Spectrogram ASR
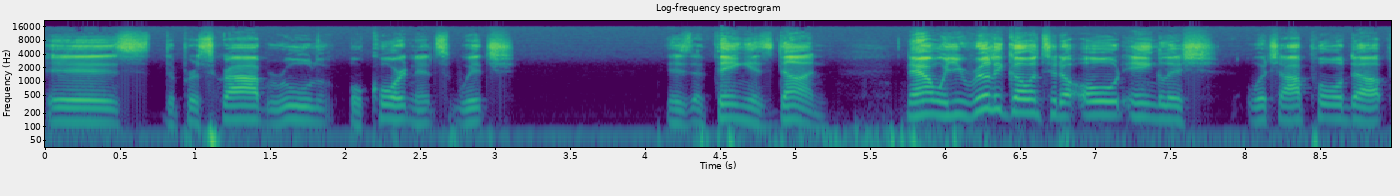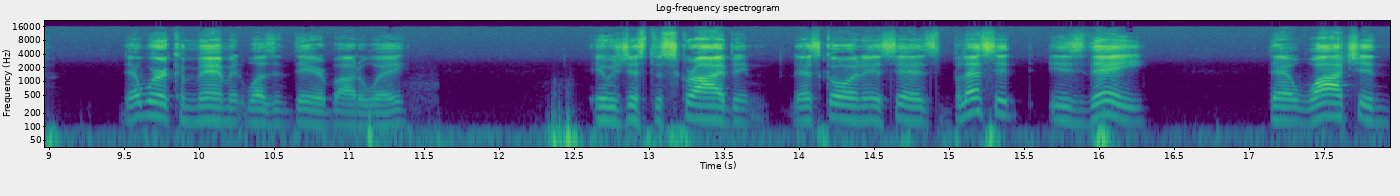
is the prescribed rule or coordinates, which is the thing is done. Now, when you really go into the Old English, which I pulled up, that word commandment wasn't there, by the way. It was just describing. Let's go in. It says, "Blessed is they that watching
